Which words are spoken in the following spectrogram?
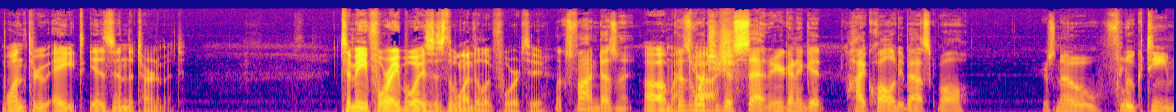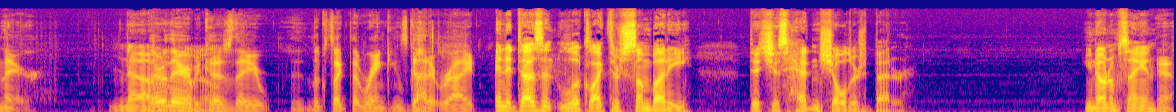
one through eight is in the tournament. To me, 4A boys is the one to look forward to. Looks fun, doesn't it? Oh my Because of what you just said, you're going to get high quality basketball. There's no fluke team there. no, They're there no, no. because they. It looks like the rankings got it right. and it doesn't look like there's somebody that's just head and shoulders better. You know what I'm saying? Yeah.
